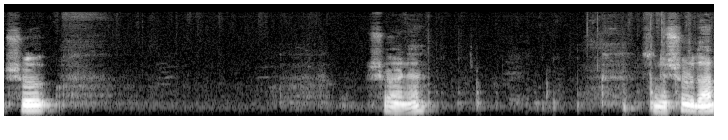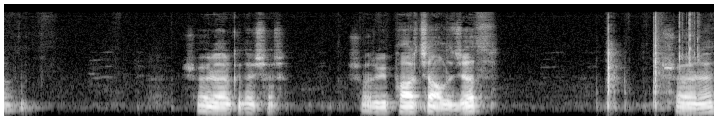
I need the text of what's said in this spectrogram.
Şu şöyle. Şimdi şuradan şöyle arkadaşlar. Şöyle bir parça alacağız. Şöyle.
